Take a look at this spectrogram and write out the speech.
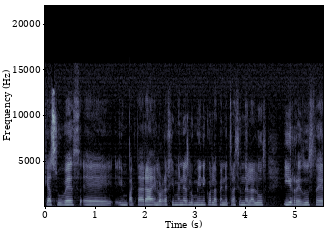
que a su vez eh, impactará en los regímenes lumínicos, la penetración de la luz y reduce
